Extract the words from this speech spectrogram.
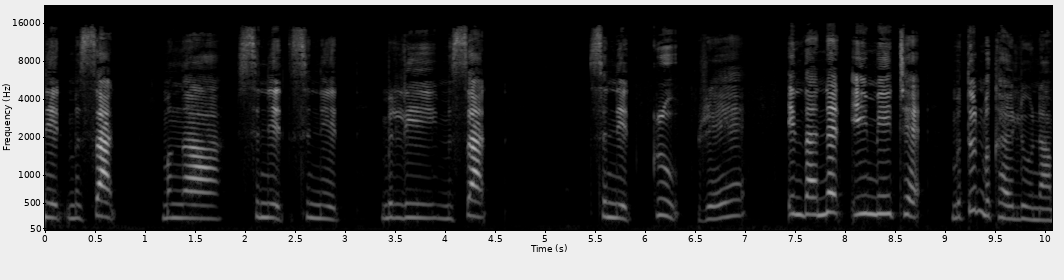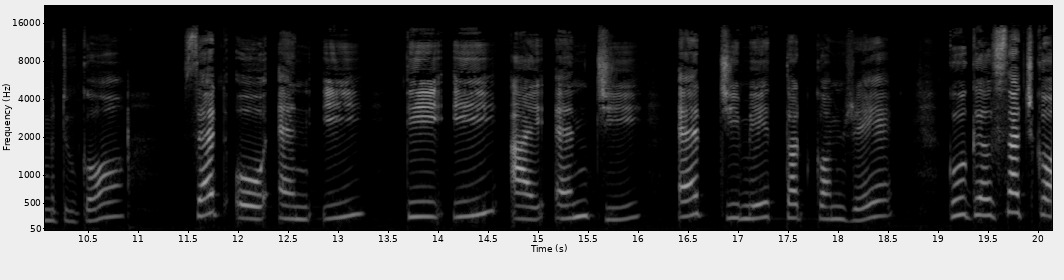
နစ်မစတ်မငါစနစ်စနစ်မီလီမစတ်စနစ်ဂရုရဲအင်တာနက်အီးမေးထက်မတုတ်မခိုင်လူနာမတူကို Z O N E D E I N G at gmail.com re google search ko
